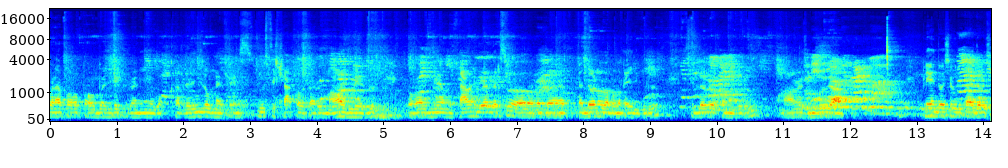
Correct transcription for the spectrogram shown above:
వడాపావు పావు బజీ రేట్లు కానీ ఒక్క రేంజ్లో ఉన్నాయి ఫ్రెండ్స్ చూస్తే షాక్ అవుతారు మామూలు లేదు. మేము ఫ్యామిలీ మెంబర్స్ ఒక పెద్దోళ్ళు ఒక ఒక ఐదుగురు పిల్లలు ఒక ముగ్గురు. మామూలుగా సింపుల్గా ప్లేన్ దోశ ఉల్లిపాయ దోశ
